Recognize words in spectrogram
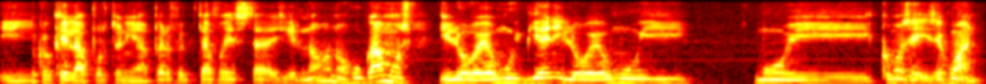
y yo creo que la oportunidad perfecta fue esta, decir, no, no jugamos, y lo veo muy bien y lo veo muy, muy, ¿cómo se dice Juan?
